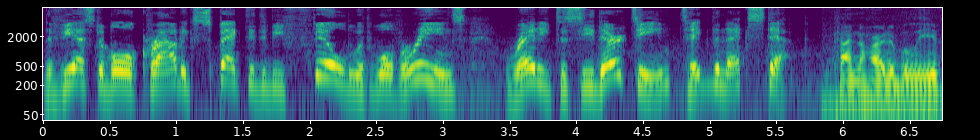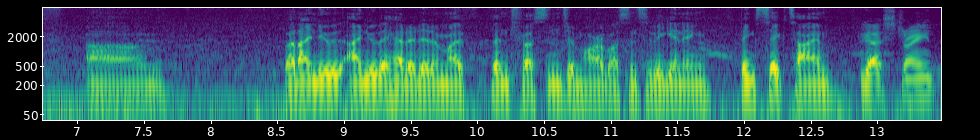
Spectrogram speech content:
The Fiesta Bowl crowd expected to be filled with Wolverines, ready to see their team take the next step. Kind of hard to believe, um, but I knew I knew they had it in them. I've been trusting Jim Harbaugh since the beginning. Things take time. We got strength.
